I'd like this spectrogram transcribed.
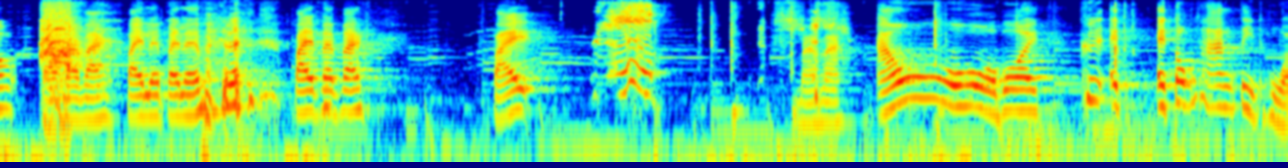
ต้อง ไปไปไปไปเลยไปเลยไปเลยไปไปไปไป มามาเอ้าโอ้โหบอย คือไอไอตรงทางติดหัว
